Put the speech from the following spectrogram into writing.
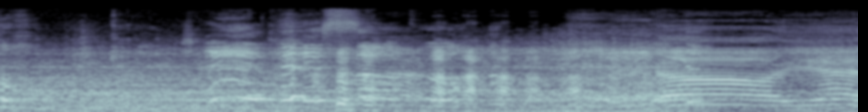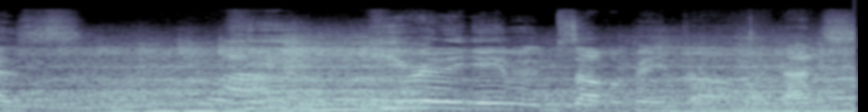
that is so cool. Oh, yes. He, he really gave himself a paint job. Like, that's.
